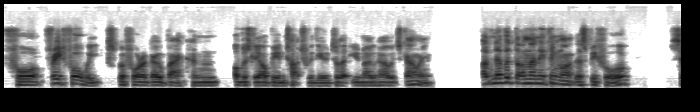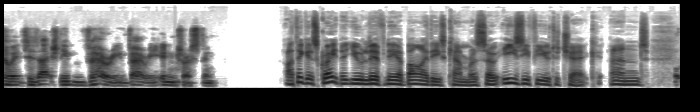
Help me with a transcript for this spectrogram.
for three to four weeks before I go back. And obviously, I'll be in touch with you to let you know how it's going. I've never done anything like this before, so it is actually very, very interesting. I think it's great that you live nearby these cameras, so easy for you to check and Oh,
